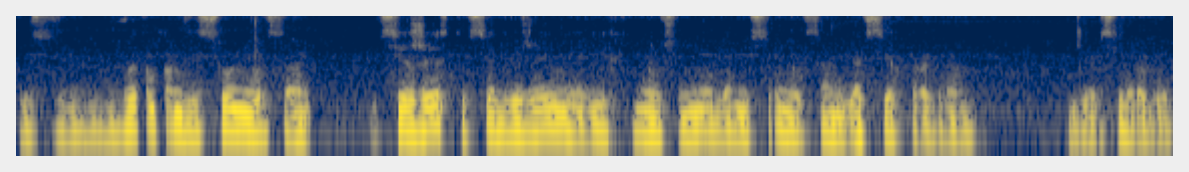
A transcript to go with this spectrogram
То есть в этом плане здесь все универсально. Все жесты, все движения, их не очень много, они все универсальны для всех программ, для всей работы.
